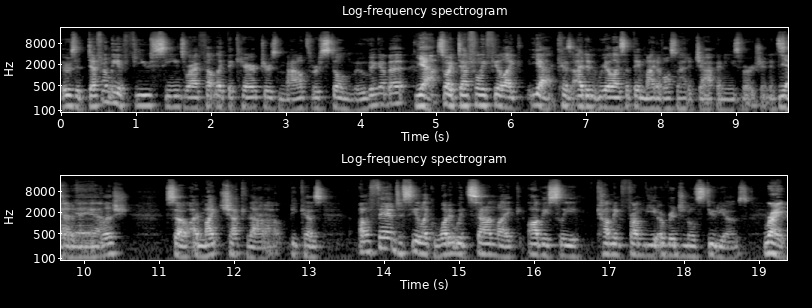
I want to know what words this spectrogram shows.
There was a, definitely a few scenes where I felt like the characters' mouths were still moving a bit. yeah, So I definitely feel like yeah, because I didn't realize that they might have also had a Japanese version instead Yeah, of yeah, an yeah. English. So I might check that out because I'm a fan to see like what it would sound like. Obviously coming from the original studios. right.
